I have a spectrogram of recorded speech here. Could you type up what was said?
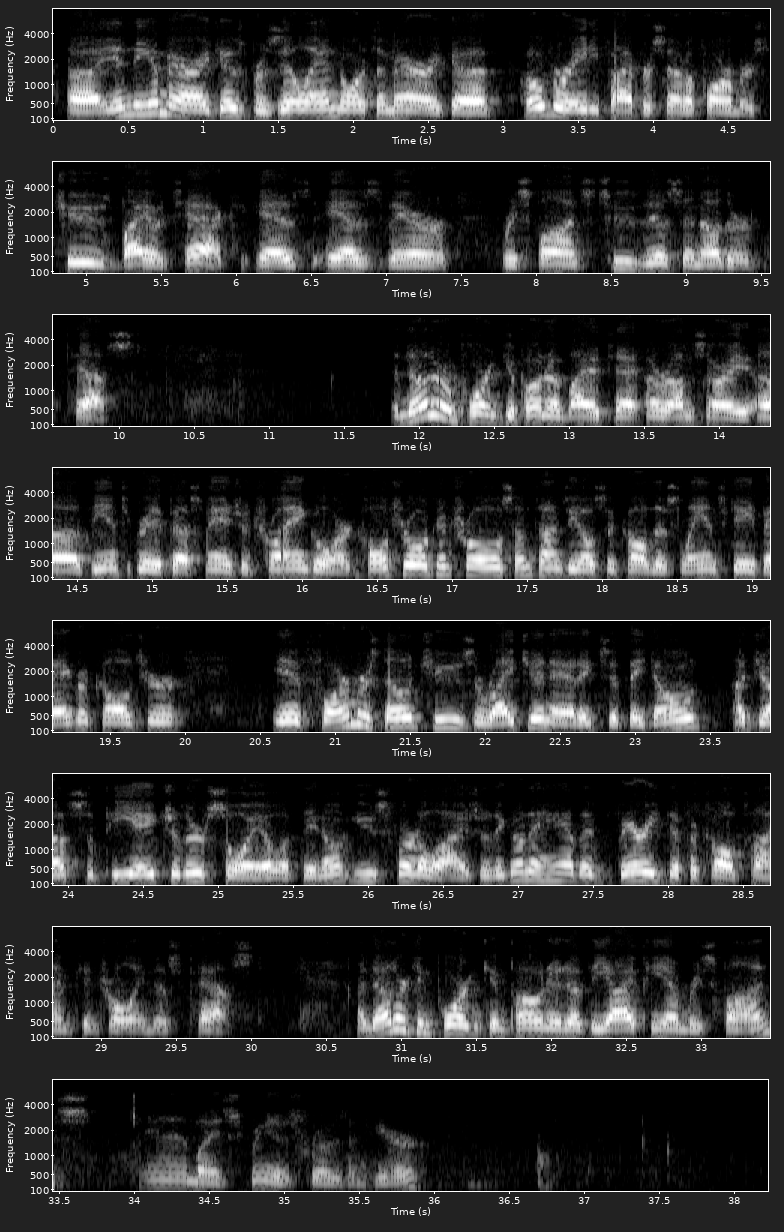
Uh, in the Americas, Brazil and North America, over 85% of farmers choose biotech as, as their response to this and other pests. Another important component of biotech, or I'm sorry, uh, the integrated pest management triangle are cultural controls. Sometimes we also call this landscape agriculture if farmers don't choose the right genetics, if they don't adjust the pH of their soil, if they don't use fertilizer, they're going to have a very difficult time controlling this pest. Another important component of the IPM response, and my screen is frozen here,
